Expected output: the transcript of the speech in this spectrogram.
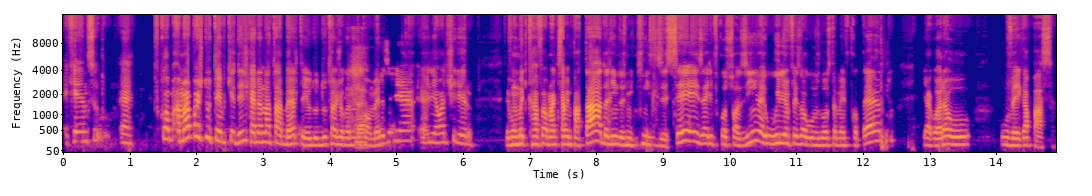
É que antes. É, ficou a maior parte do tempo, que desde que era na aberta e o Dudu tá jogando é. no Palmeiras, ele é, ele é o artilheiro. Teve um momento que o Rafael Marques estava empatado ali em 2015, 16, aí ele ficou sozinho, aí o William fez alguns gols também, ficou perto, e agora o, o Veiga passa.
